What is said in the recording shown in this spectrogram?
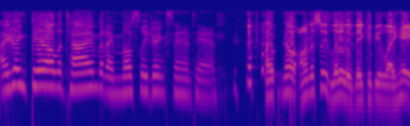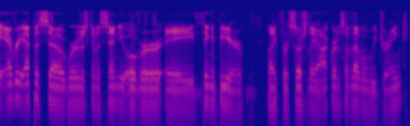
I drink beer all the time, but I mostly drink Santan. I, no, honestly, literally, if they could be like, "Hey, every episode, we're just gonna send you over a thing of beer, like for socially awkward and stuff like that when we drink,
